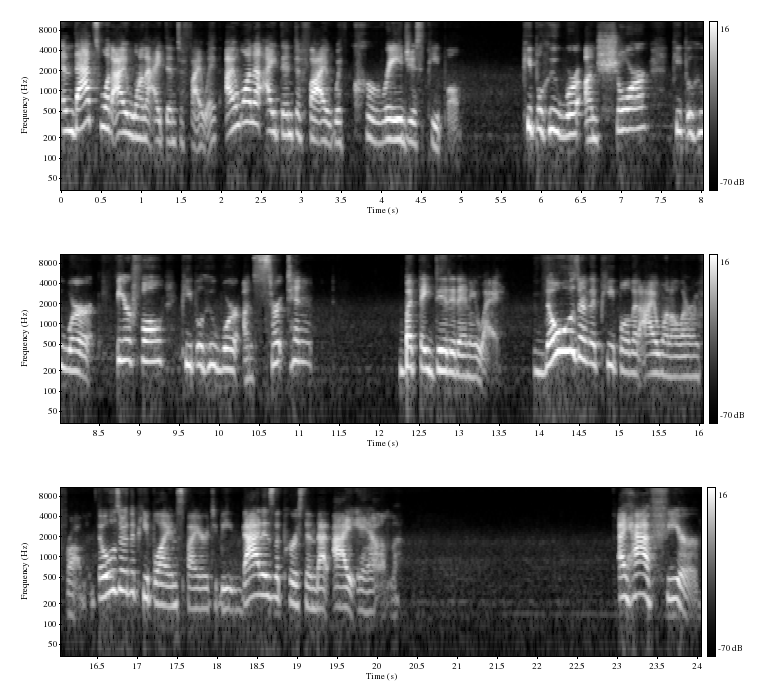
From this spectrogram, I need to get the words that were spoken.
And that's what I want to identify with. I want to identify with courageous people. People who were unsure, people who were fearful, people who were uncertain, but they did it anyway. Those are the people that I want to learn from. Those are the people I inspire to be. That is the person that I am. I have fear.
